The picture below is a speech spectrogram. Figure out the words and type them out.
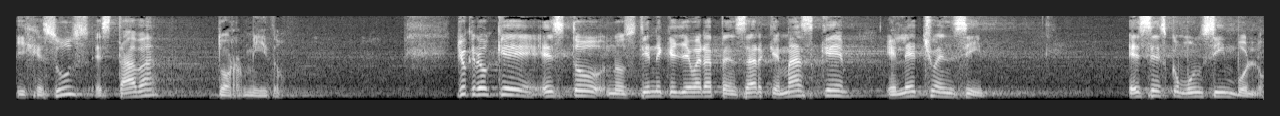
Y Jesús estaba dormido. Yo creo que esto nos tiene que llevar a pensar que más que el hecho en sí, ese es como un símbolo,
